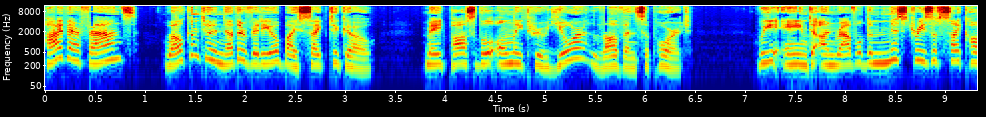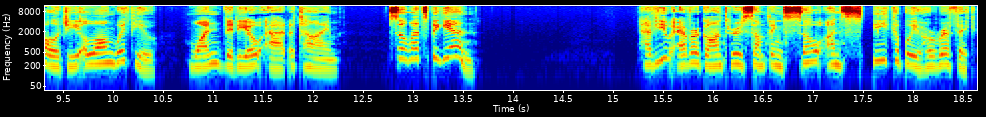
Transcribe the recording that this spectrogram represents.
Hi there, fans! Welcome to another video by Psych2Go, made possible only through your love and support. We aim to unravel the mysteries of psychology along with you, one video at a time. So let's begin. Have you ever gone through something so unspeakably horrific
